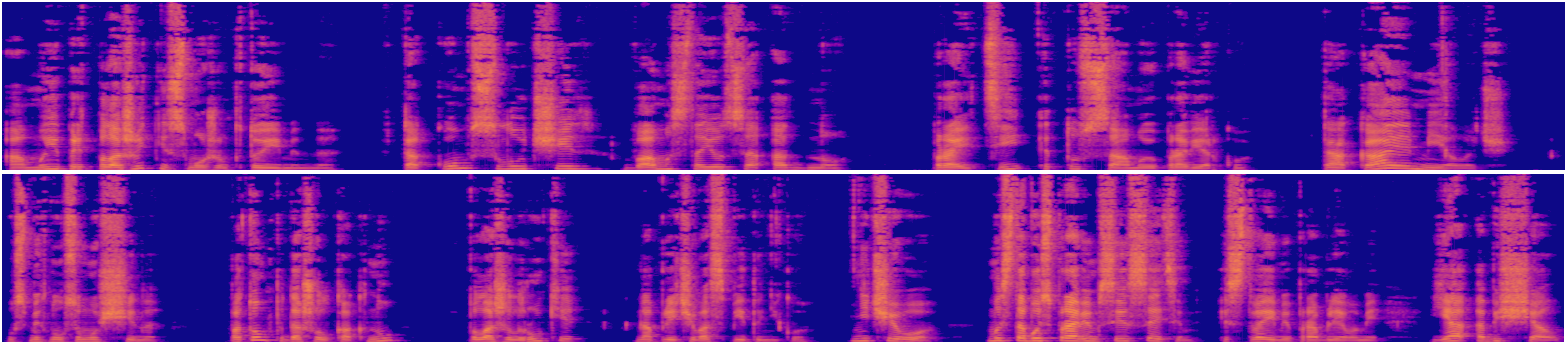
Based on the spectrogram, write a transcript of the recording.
а мы предположить не сможем, кто именно. Таком случае вам остается одно — пройти эту самую проверку. Такая мелочь, — усмехнулся мужчина. Потом подошел к окну, положил руки на плечи воспитаннику. Ничего, мы с тобой справимся и с этим, и с твоими проблемами. Я обещал,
